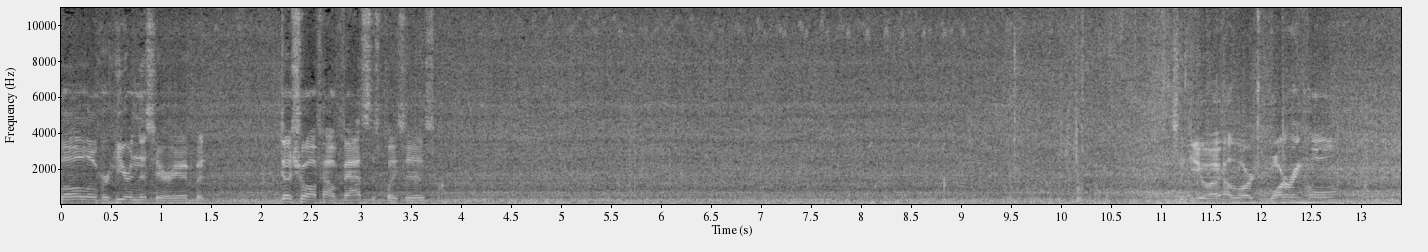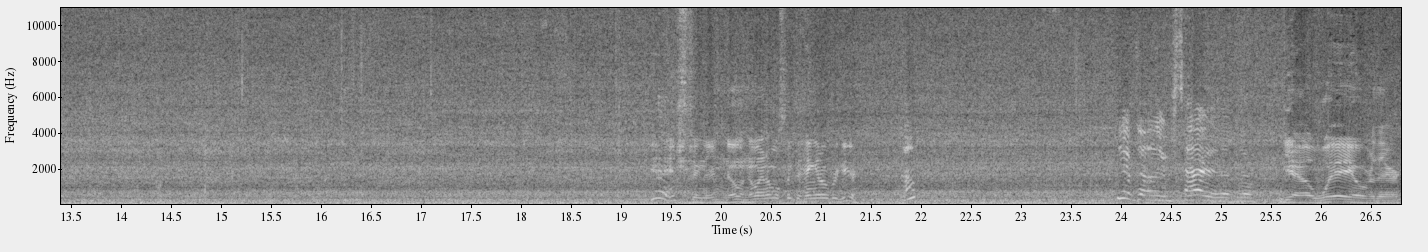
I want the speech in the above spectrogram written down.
lull over here in this area, but it does show off how vast this place is. So you do a, a large watering hole. Yeah, interesting. There no no animals like to hang out over here. Huh? You have the other side of the. Yeah, way over there.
